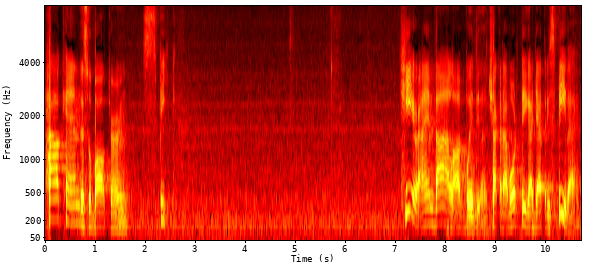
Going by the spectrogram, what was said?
how can the subaltern speak? Here I am dialogue with Chakravorty Gayatri Spivak,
